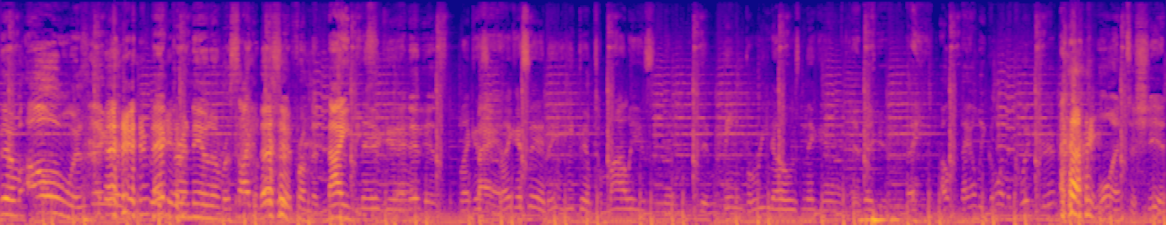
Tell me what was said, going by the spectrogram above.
them old ones, nigga. Hector and them done recycled that shit from the 90s. And it is Like I, like I said, they eat them tamales and them, them bean burritos, nigga. And nigga, oh, they only go in the QuikTrip. One, to shit.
